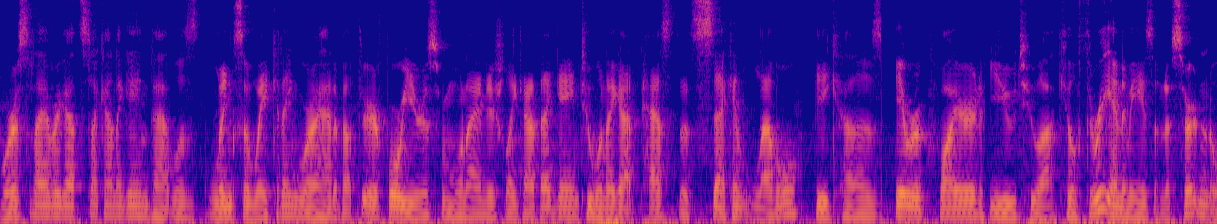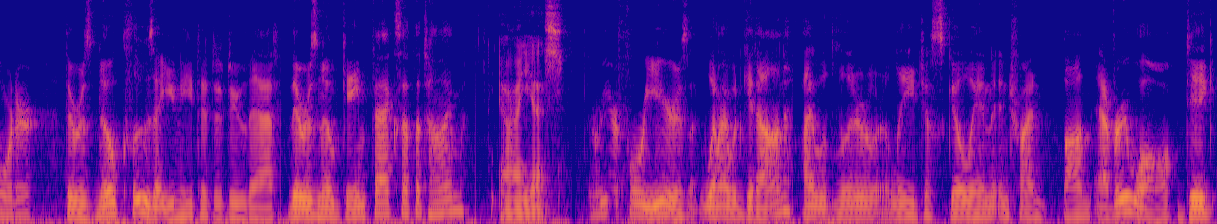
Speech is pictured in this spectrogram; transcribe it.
worst that I ever got stuck on a game. That was Link's Awakening, where I had about three or four years from when I initially got that game to when I got past the second level because it required you to uh, kill three enemies in a certain order. There was no clues that you needed to do that. There was no GameFAQs at the time Ah, yes. Three or four years when I would get on, I would literally just go in and try and bomb every wall, dig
